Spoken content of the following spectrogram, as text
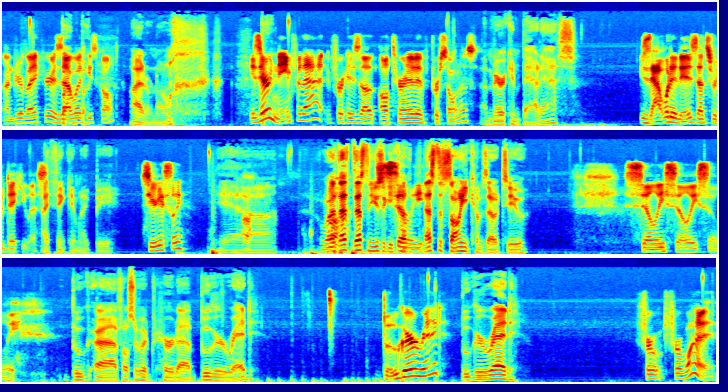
Under biker? Is that what he's called? I don't know. Is there a name for that? For his uh, alternative personas? American badass. Is that what it is? That's ridiculous. I think it might be. Seriously? Yeah. Well, Oh, that's that's the music. He silly. comes, that's the song he comes out to. Silly, silly, silly. Boog, uh, I've also heard, heard uh, Booger Red. Booger Red? Booger Red. For for what?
